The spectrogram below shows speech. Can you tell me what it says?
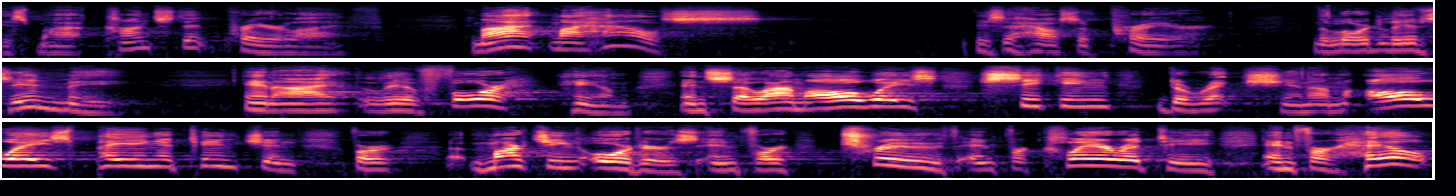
It's my constant prayer life. My, my house is a house of prayer. The Lord lives in me, and I live for Him. And so I'm always seeking direction. I'm always paying attention for uh, marching orders and for truth and for clarity and for help.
